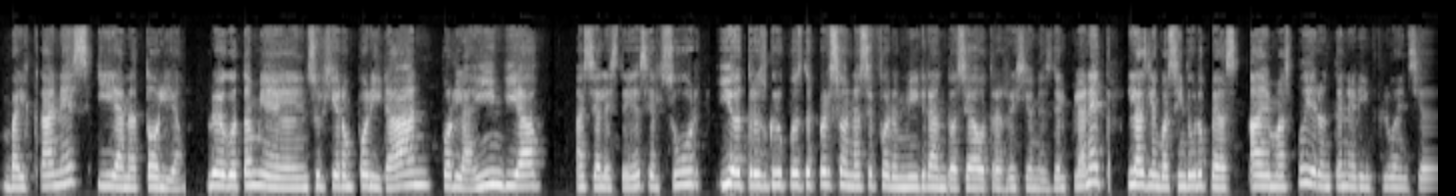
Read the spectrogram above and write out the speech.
Balcanes y Anatolia. Luego también surgieron por Irán, por la India, hacia el este y hacia el sur, y otros grupos de personas se fueron migrando hacia otras regiones del planeta. Las lenguas indoeuropeas además pudieron tener influencia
